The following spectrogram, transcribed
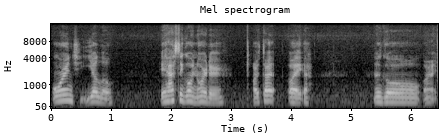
orange, yellow. It has to go in order. I thought, alright, yeah. Let's go, alright.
